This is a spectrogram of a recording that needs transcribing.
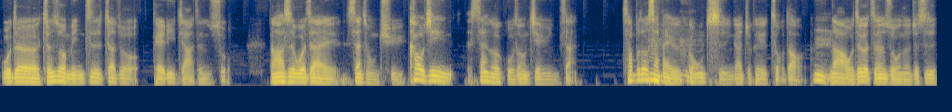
我的诊所名字叫做培利家诊所，然后它是位在三重区，靠近三和国中捷运站。差不多三百公尺应该就可以走到了。嗯，那我这个诊所呢，就是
